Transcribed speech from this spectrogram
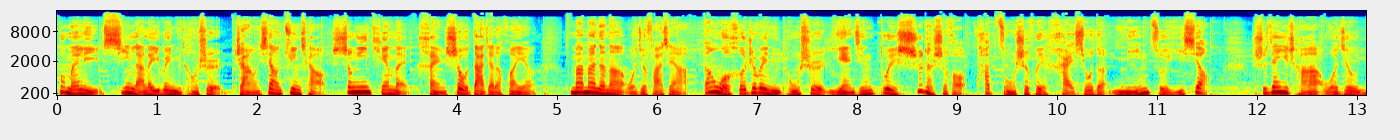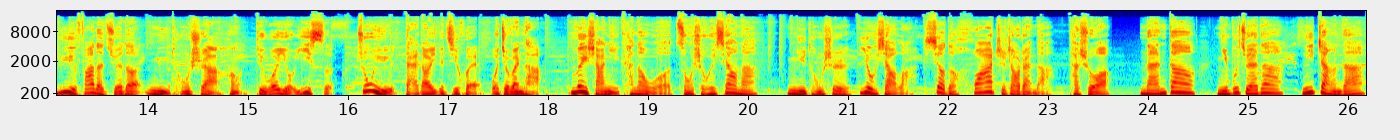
部门里新来了一位女同事，长相俊俏，声音甜美，很受大家的欢迎。慢慢的呢，我就发现啊，当我和这位女同事眼睛对视的时候，她总是会害羞的抿嘴一笑。时间一长啊，我就愈发的觉得女同事啊，哼，对我有意思。终于逮到一个机会，我就问她。为啥你看到我总是会笑呢？女同事又笑了，笑得花枝招展的。她说：“难道你不觉得你长得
